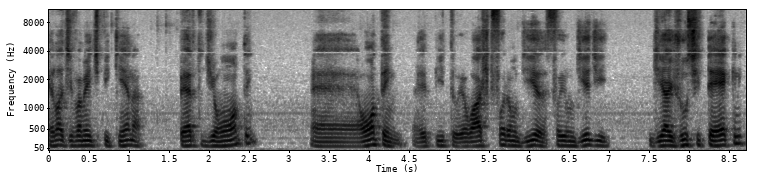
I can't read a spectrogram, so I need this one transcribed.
relativamente pequena perto de ontem. É, ontem, repito, eu acho que foram um dia, foi um dia de, de ajuste técnico.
